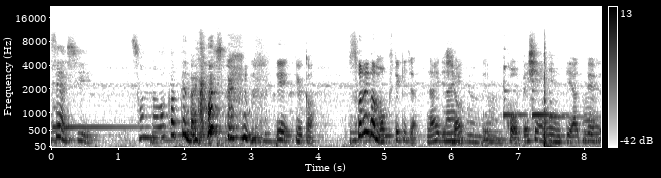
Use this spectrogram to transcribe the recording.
せやしそんな分かってないかもしれない。っていうかそれが目的じゃないでしょ、うんうん。こうベシーンってやってうん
